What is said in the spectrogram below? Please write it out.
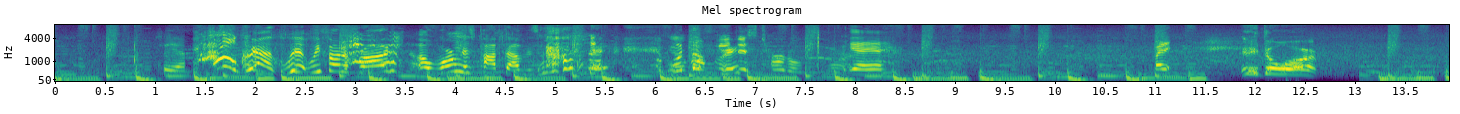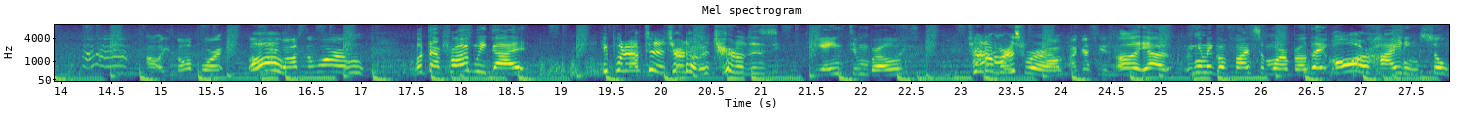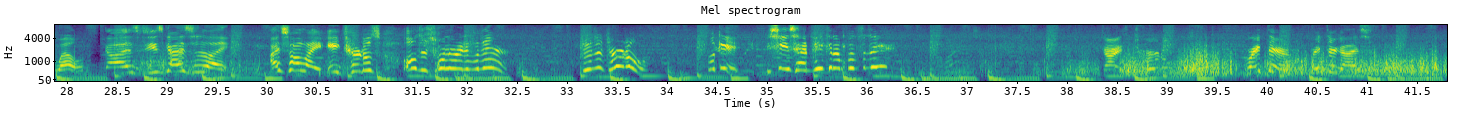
So yeah. Oh crap! We, we found a frog. A worm just popped out of his mouth. Okay, what I'm the gonna frick? this turtle. Yeah, yeah. But it, Eat the worm. Oh, he's going for it. Oh, Oh. lost the worm. Ooh, but that frog we got, he put it up to the turtle. and The turtle just yanked him, bro. Turtle uh-huh. versus worm. Oh, I guess he's. Oh yeah, we're gonna go find some more, bro. They all are hiding so well. Guys, these guys are like, I saw like eight turtles. Oh, there's one right over there. There's a turtle. Look at, you see his head peeking up over there? Guys, turtle. Right there, right there, guys.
